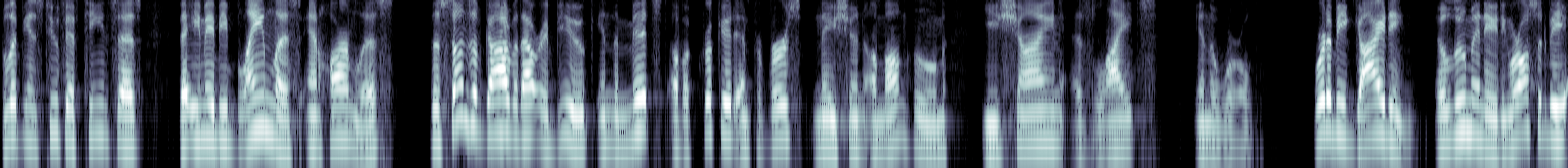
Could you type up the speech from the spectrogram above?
Philippians 2:15 says that ye may be blameless and harmless, the sons of God without rebuke in the midst of a crooked and perverse nation among whom ye shine as lights in the world. We're to be guiding, illuminating. We're also to be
